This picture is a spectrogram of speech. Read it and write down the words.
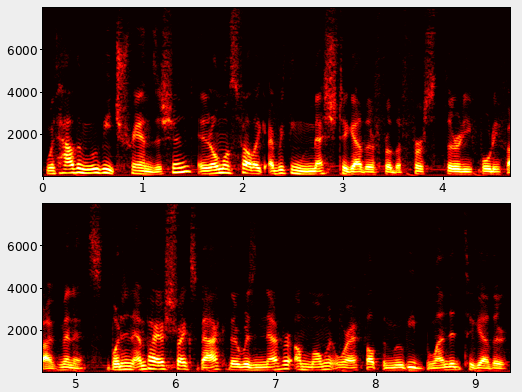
with how the movie transitioned, and it almost felt like everything meshed together for the first 30 45 minutes. But in Empire Strikes Back, there was never a moment where I felt the movie blended together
